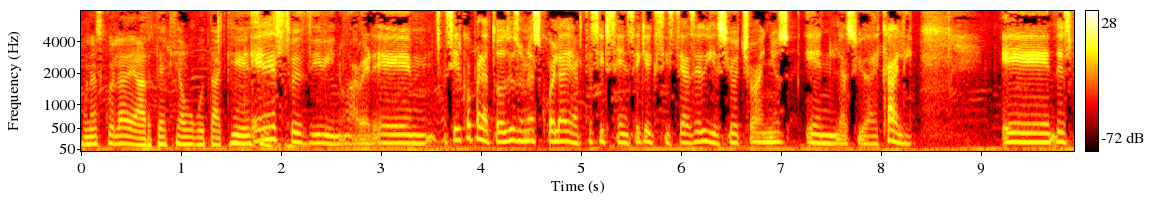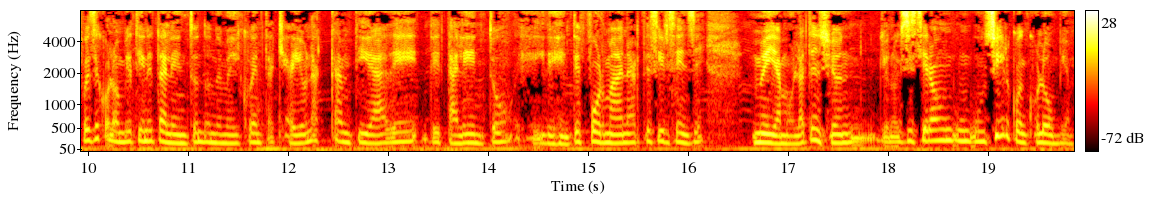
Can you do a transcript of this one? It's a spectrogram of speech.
una escuela de arte aquí a Bogotá. ¿Qué es? Esto es divino. A ver, eh, Circo para Todos es una escuela de arte circense que existe hace 18 años en la ciudad de Cali. Eh, después de Colombia tiene talento, en donde me di cuenta que había una cantidad de, de talento eh, y de gente formada en arte circense. Me llamó la atención que no existiera un, circo en Colombia.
